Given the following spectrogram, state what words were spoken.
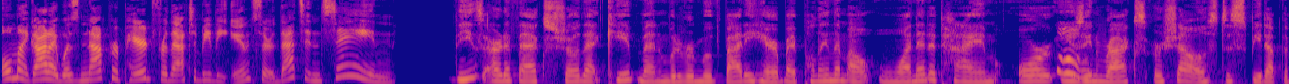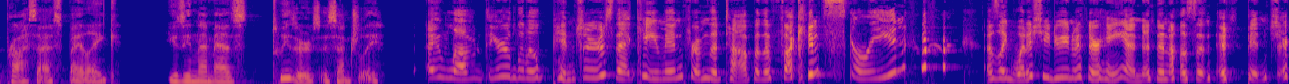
Oh my god, I was not prepared for that to be the answer. That's insane. These artifacts show that cavemen would remove body hair by pulling them out one at a time or Oh. using rocks or shells to speed up the process by like using them as tweezers essentially. I loved your little pinchers that came in from the top of the fucking screen. I was like, what is she doing with her hand? And then all of a sudden there's pinchers.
